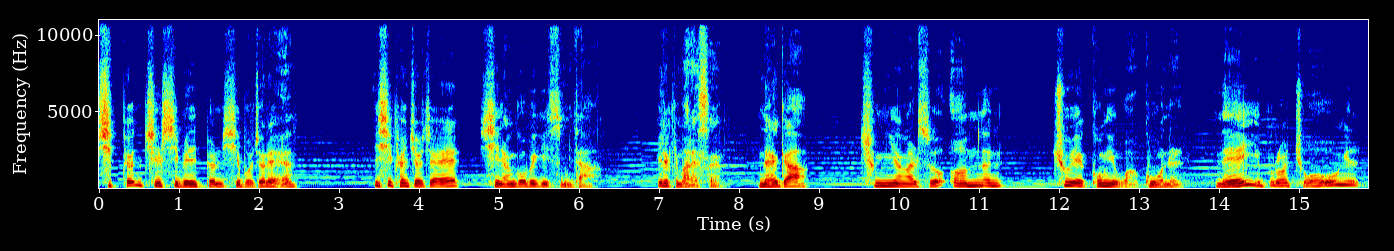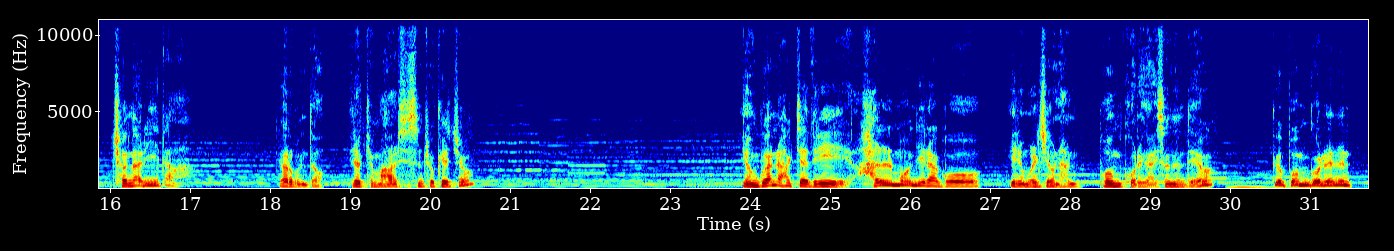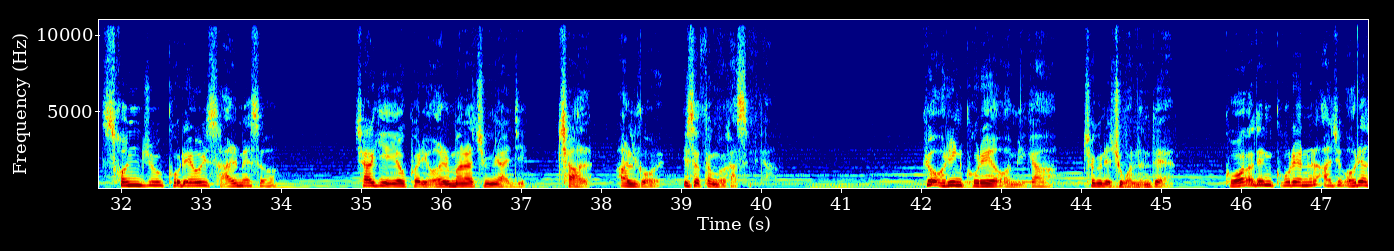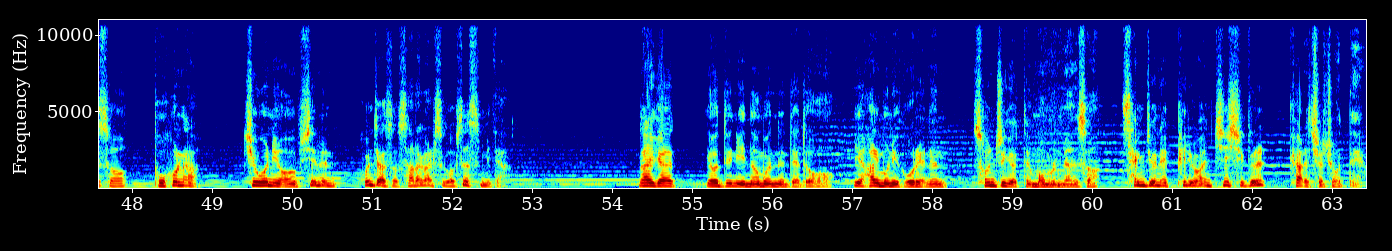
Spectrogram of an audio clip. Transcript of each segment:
시편 71편 15절에 이 시편 저자의 신앙 고백이 있습니다. 이렇게 말했어요. 내가 측량할 수 없는 주의 공의와 구원을 내 입으로 종일 전하리이다. 여러분도 이렇게 말할 수 있으면 좋겠죠? 연구하는 학자들이 할몬이라고 이름을 지은 한 범고래가 있었는데요. 그 범고래는 손주 고래의 삶에서 자기의 역할이 얼마나 중요한지 잘 알고 있었던 것 같습니다. 그 어린 고래의 어미가 최근에 죽었는데 고아가 된 고래는 아직 어려서 보호나 지원이 없이는 혼자서 살아갈 수가 없었습니다. 나이가 여든이 넘었는데도 이 할머니 고래는 손주 곁에 머물면서 생존에 필요한 지식을 가르쳐 주었대요.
